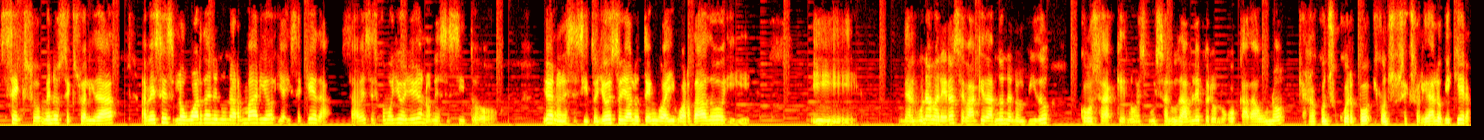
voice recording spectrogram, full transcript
sexo, menos sexualidad, a veces lo guardan en un armario y ahí se queda, ¿sabes? Es como yo, yo ya no necesito, yo ya no necesito, yo esto ya lo tengo ahí guardado y, y de alguna manera se va quedando en el olvido, cosa que no es muy saludable, pero luego cada uno que haga con su cuerpo y con su sexualidad lo que quiera.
